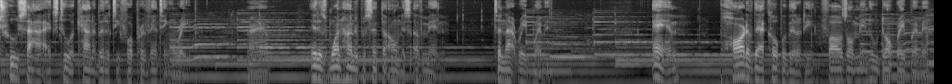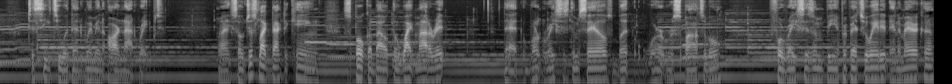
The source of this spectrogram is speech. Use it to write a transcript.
two sides to accountability for preventing rape. Right? It is 100% the onus of men to not rape women. And part of that culpability falls on men who don't rape women to see to it that women are not raped. Right? So just like Dr. King spoke about the white moderate that weren't racist themselves but were responsible for racism being perpetuated in America,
